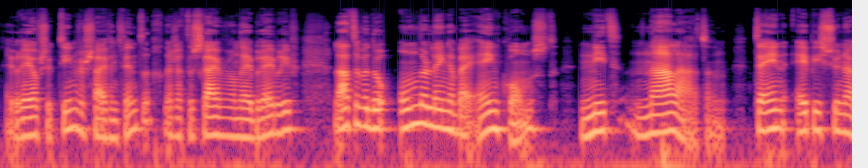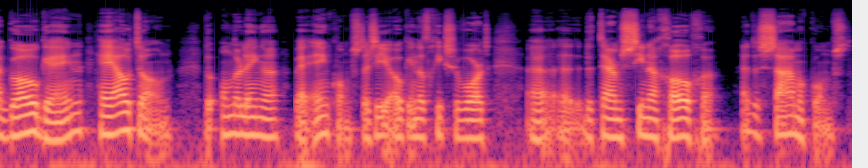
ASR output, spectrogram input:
Hebreeën hoofdstuk 10, vers 25. Daar zegt de schrijver van de Hebreeënbrief: Laten we de onderlinge bijeenkomst niet nalaten. Ten episynagogein heauton. De onderlinge bijeenkomst. Daar zie je ook in dat Griekse woord uh, de term synagoge, de samenkomst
